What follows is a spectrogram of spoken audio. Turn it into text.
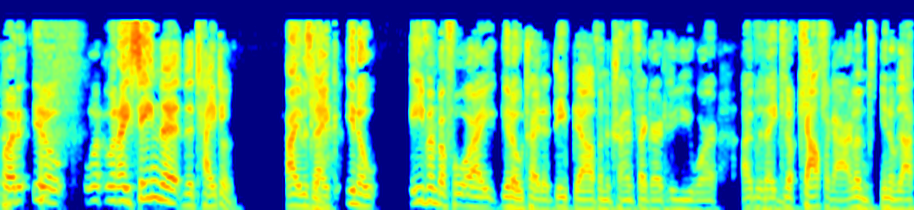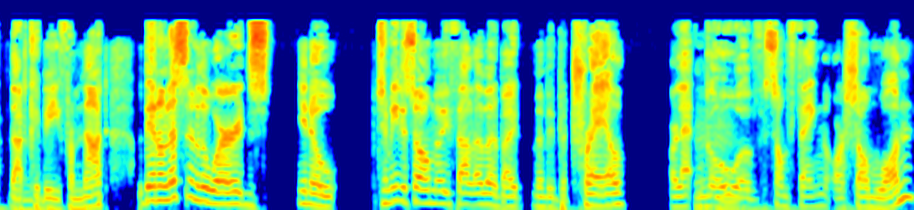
But, you know, when, when I seen the, the title, I was Yeah. like, you know, even before I, you know, tried to deep delve into try and figure out who you were, I was like, Mhm. look, Catholic Ireland, you know, that, that could Mhm. be from that. But then on listening to the words, you know, to me, the song maybe felt a little bit about maybe betrayal or letting go Mm. of something or someone.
